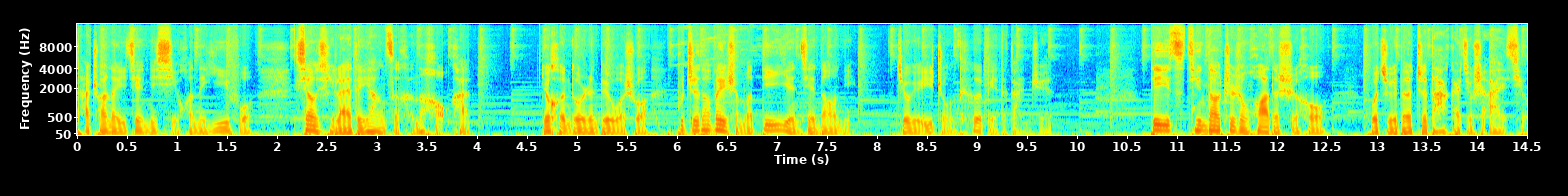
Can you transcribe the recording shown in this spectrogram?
他穿了一件你喜欢的衣服，笑起来的样子很好看。有很多人对我说，不知道为什么第一眼见到你，就有一种特别的感觉。第一次听到这种话的时候，我觉得这大概就是爱情，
